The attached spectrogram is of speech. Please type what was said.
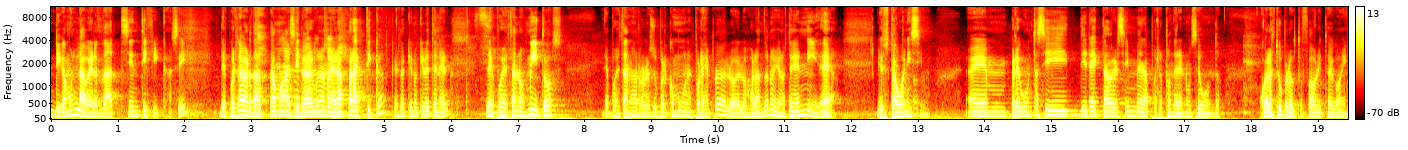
digamos la verdad científica, ¿sí? Después la verdad, vamos La a decirlo de alguna manera quiere. práctica, que es la que uno quiere tener. Sí. Después están los mitos. Después están los errores súper comunes. Por ejemplo, lo de los arándanos yo no tenía ni idea. Y eso está buenísimo. Em, pregunta así directa, a ver si me la puedes responder en un segundo. ¿Cuál es tu producto favorito de Going?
